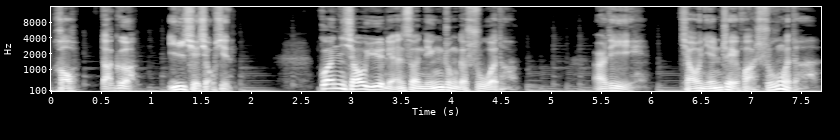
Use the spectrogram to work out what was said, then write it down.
好，大哥，一切小心。关小雨脸色凝重的说道：“二弟，瞧您这话说的，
